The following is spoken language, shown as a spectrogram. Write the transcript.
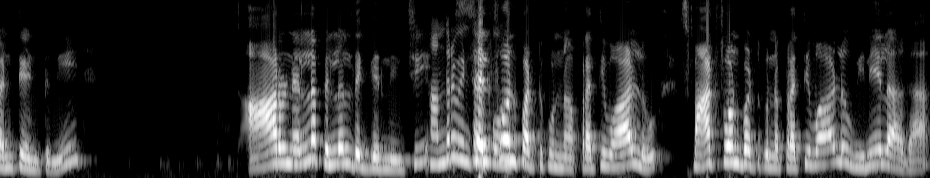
కంటెంట్ని ఆరు నెలల పిల్లల దగ్గర నుంచి సెల్. ఫోన్. పట్టుకున్న ప్రతి వాళ్ళు స్మార్ట్ ఫోన్ పట్టుకున్న ప్రతి వాళ్ళు వినేలాగా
